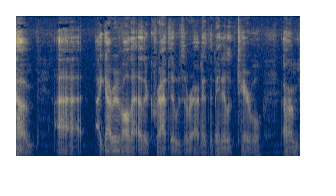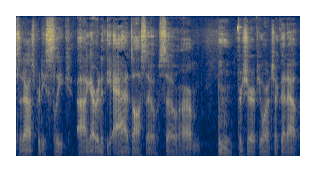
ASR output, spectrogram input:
Um, uh, I got rid of all that other crap that was around it that made it look terrible. Um, so now it's pretty sleek. Uh, I got rid of the ads also, so um, for sure if you want to check that out,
